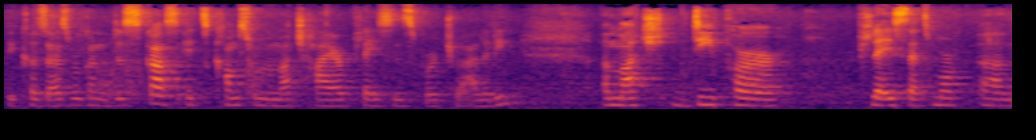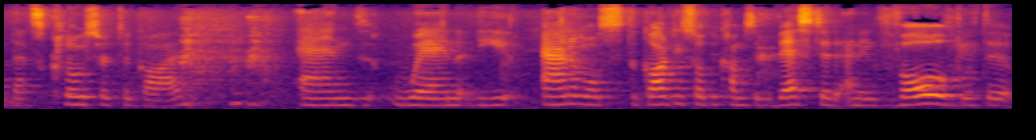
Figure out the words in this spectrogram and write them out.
because, as we're going to discuss, it comes from a much higher place in spirituality, a much deeper place that's more um, that's closer to God. And when the animals, the godly soul becomes invested and involved with the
